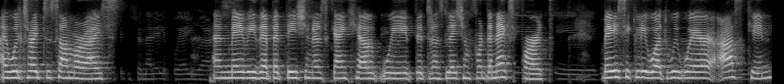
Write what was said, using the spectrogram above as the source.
I will try to summarize and maybe the petitioners can help with the translation for the next part. Basically, what we were asking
